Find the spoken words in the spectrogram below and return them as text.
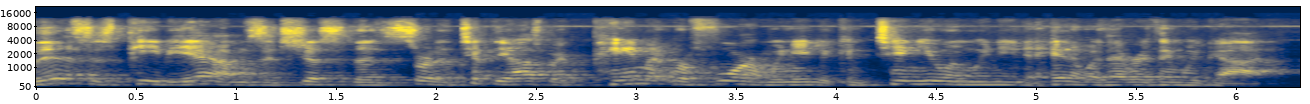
this is PBMs, it's just the sort of tip of the iceberg. Payment reform, we need to continue and we need to hit it with everything we've got.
